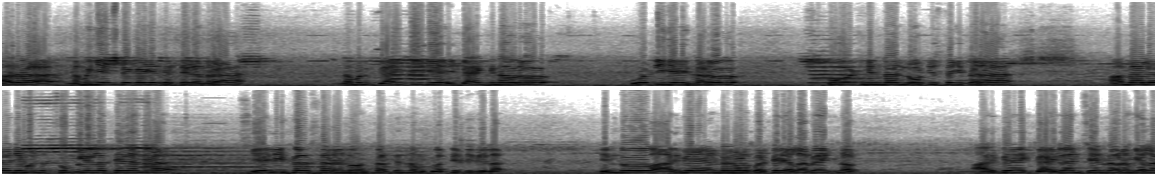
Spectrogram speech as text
ಆದ್ರೆ ನಮಗೇನು ಬೇಕಾಗೈತೆ ಅಂತೇಳಿ ಅಂದ್ರೆ, ನಮ್ಮನ್ನು ಬ್ಯಾಂಕಿಗೆ, ಈ ಬ್ಯಾಂಕಿನವರು ಕೋರ್ಟಿಗೆ ಎಳಿತಾರು ಕೋರ್ಟ್ನಿಂದ ನೋಟಿಸ್ ತೆಗಿತಾರೆ. ಆಮೇಲೆ ನಿಮ್ಮನ್ನು ತುಂಬಲಿಲ್ಲ ಅಂತೇಳಿ ಅಂದ್ರೆ ಜೈಲಿಗೆ ಕಳಿಸ್ತಾರೆ ಅನ್ನುವಂಥದ್ದನ್ನು ನಮ್ಗೆ ಗೊತ್ತಿದ್ದಿದ್ದಿಲ್ಲ. ಇಂದು ಆರ್ ಬಿ ಐ ಅಂಡರ್ನೊಳಗೆ ಬರ್ತೀರಿ ಎಲ್ಲ ಬ್ಯಾಂಕ್ನವ್ರು. ಆರ್ ಬಿ ಐ ಗೈಡ್ಲೈನ್ಸ್ ಏನಿದಾವ ನಮಗೆಲ್ಲ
